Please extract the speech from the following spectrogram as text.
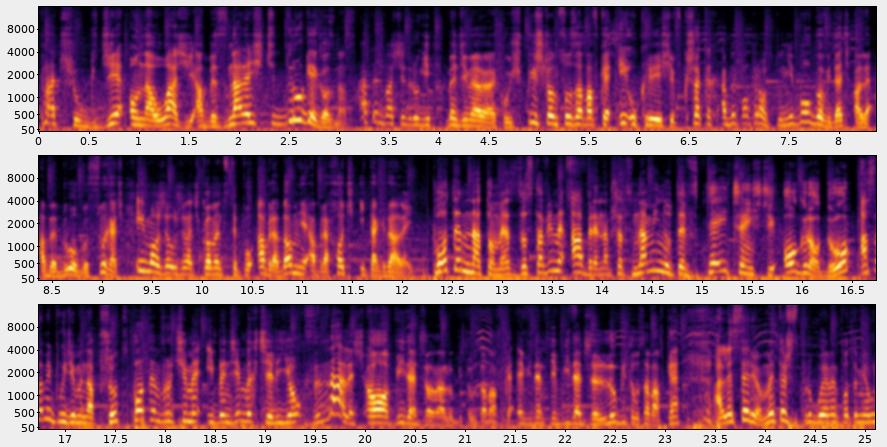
patrzył, gdzie ona łazi, aby znaleźć drugiego z nas. A ten właśnie drugi będzie miał jakąś piszczącą zabawkę i ukryje się w krzakach, aby po prostu nie było go widać, ale aby było go słychać. I może używać komend typu Abra do mnie, Abra chodź i tak dalej. Potem natomiast zostawimy Abrę na przykład na minutę w tej części ogrodu, a sami pójdziemy naprzód, potem wrócimy i będziemy chcieli ją znaleźć. O, widać, że ona lubi tą zabawkę. Ewidentnie widać, że lubi tą zabawkę, ale serio, my też spróbujemy potem ją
